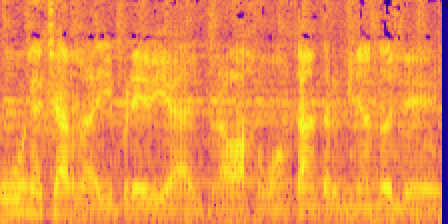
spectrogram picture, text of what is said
hubo una charla ahí previa al trabajo, cuando estaban terminando el de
